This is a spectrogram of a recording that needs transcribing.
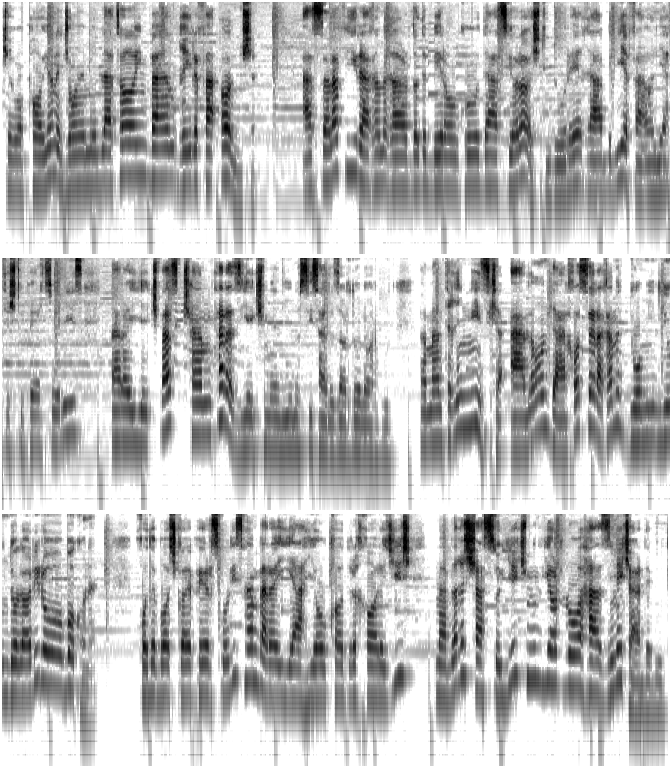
که با پایان جام ملت ها این بند غیر فعال میشه. از طرفی رقم قرارداد برانکو دستیاراش تو دوره قبلی فعالیتش تو پرسپولیس برای یک فصل کمتر از یک میلیون و سیصد هزار دلار بود و منطقی نیست که الان درخواست رقم دو میلیون دلاری رو بکنه. خود باشگاه پرسپولیس هم برای یحیی و کادر خارجیش مبلغ 61 میلیارد رو هزینه کرده بود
